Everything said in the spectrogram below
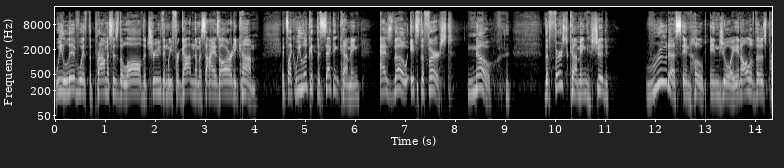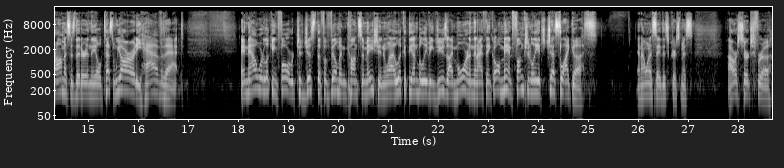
We live with the promises, the law, the truth, and we've forgotten the Messiah has already come. It's like we look at the second coming as though it's the first. No. The first coming should root us in hope, in joy, in all of those promises that are in the Old Testament. We already have that. And now we're looking forward to just the fulfillment and consummation. And when I look at the unbelieving Jews, I mourn and then I think, oh man, functionally it's just like us. And I want to say this Christmas, our search for a,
